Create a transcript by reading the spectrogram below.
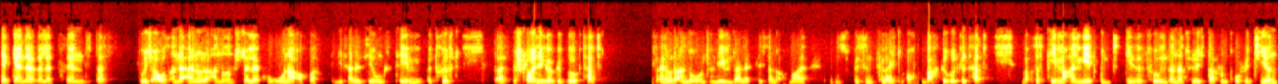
der generelle Trend, dass durchaus an der einen oder anderen Stelle Corona auch was Digitalisierungsthemen betrifft, als Beschleuniger gewirkt hat. Das eine oder andere Unternehmen da letztlich dann auch mal ein bisschen vielleicht auch wachgerüttelt hat, was das Thema angeht und diese Firmen dann natürlich davon profitieren.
